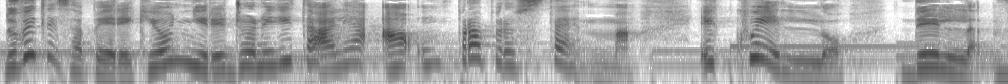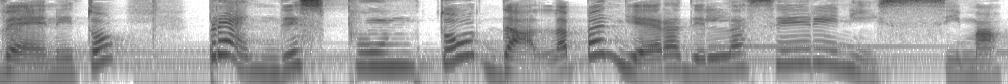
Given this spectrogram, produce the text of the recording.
Dovete sapere che ogni regione d'Italia ha un proprio stemma e quello del Veneto prende spunto dalla bandiera della Serenissima.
